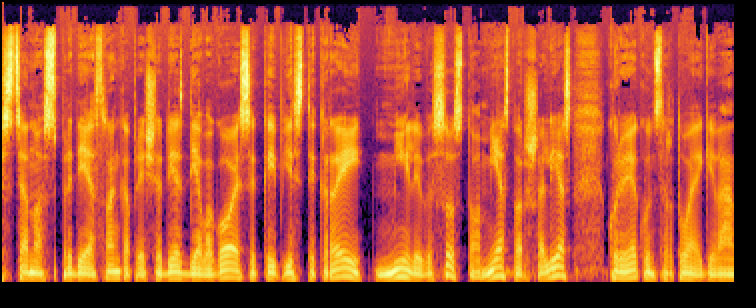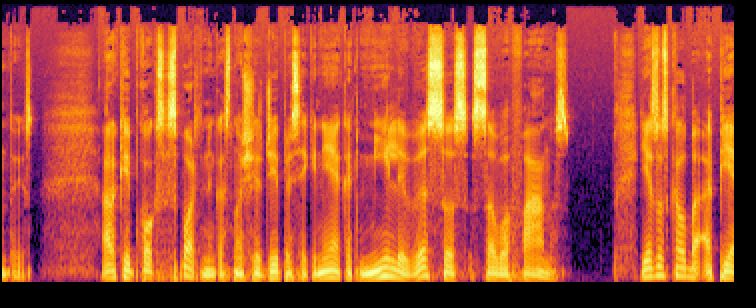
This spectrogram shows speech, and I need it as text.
scenos pridėjęs ranką prie širdies dievagojasi, kaip jis tikrai myli visus to miesto ar šalies, kurioje koncertuoja gyventojus. Ar kaip koks sportininkas nuo širdžiai prisiekinėja, kad myli visus savo fanus. Jėzus kalba apie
